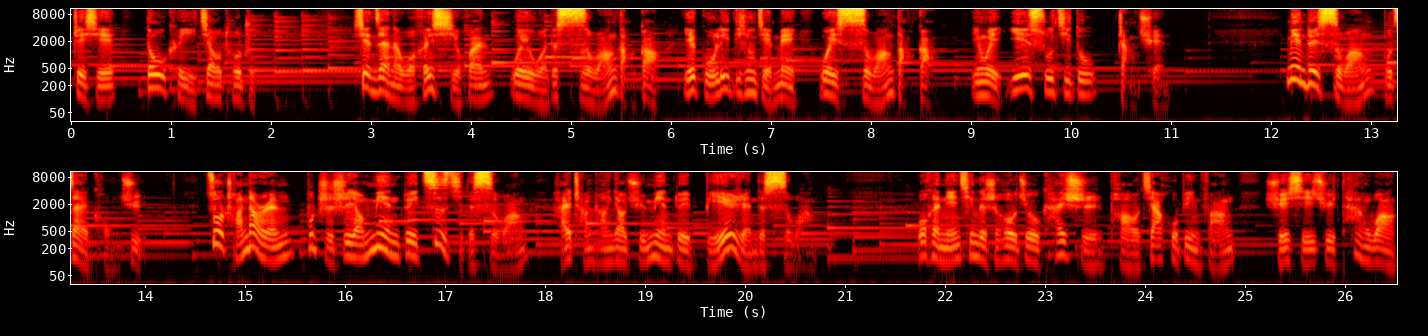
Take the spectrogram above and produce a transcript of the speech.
这些都可以交托主。现在呢，我很喜欢为我的死亡祷告，也鼓励弟兄姐妹为死亡祷告，因为耶稣基督掌权。面对死亡，不再恐惧。做传道人，不只是要面对自己的死亡。还常常要去面对别人的死亡。我很年轻的时候就开始跑加护病房，学习去探望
